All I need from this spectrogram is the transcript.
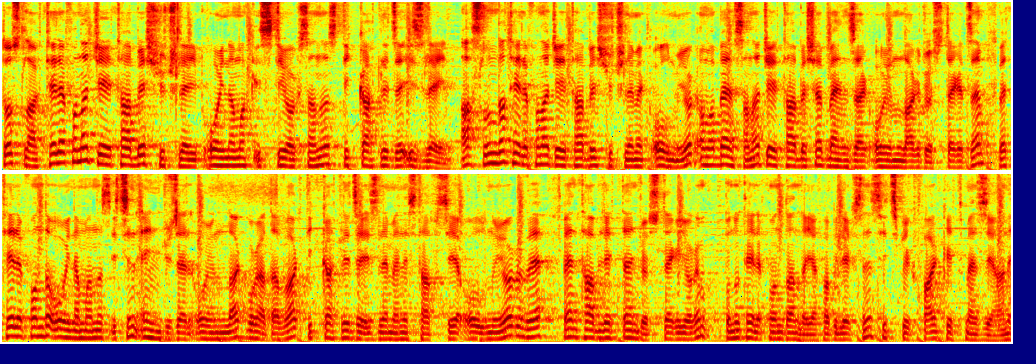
Dostlar, telefona GTA 5 yükleyip oynamak istiyorsanız dikkatlice izleyin. Aslında telefona GTA 5 yüklemek olmuyor ama ben sana GTA 5'e benzer oyunlar göstereceğim ve telefonda oynamanız için en güzel oyunlar burada var. Dikkatlice izlemeniz tavsiye olunuyor ve ben tabletten gösteriyorum. Bunu telefondan da yapabilirsiniz. Hiçbir fark etmez yani.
